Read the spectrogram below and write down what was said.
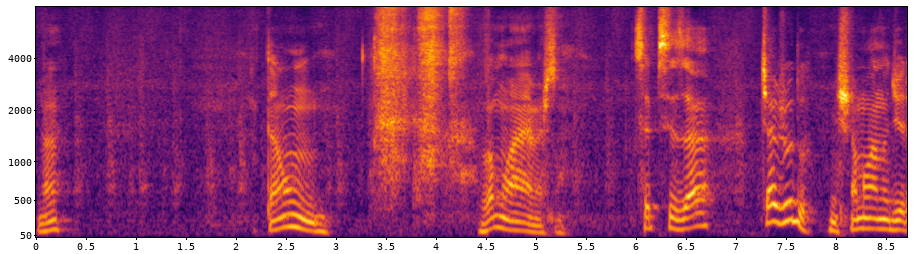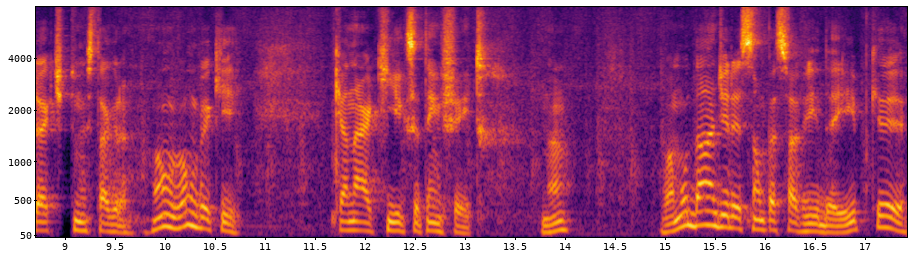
né? Então, Vamos lá, Emerson. Se precisar, te ajudo. Me chama lá no direct no Instagram. Vamos, vamos ver que, que anarquia que você tem feito, né? Vamos dar uma direção para essa vida aí, porque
